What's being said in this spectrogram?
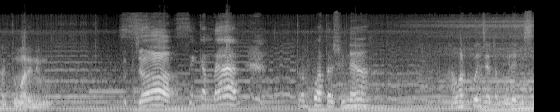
আমি তোমারে নেব। বুঝছ? সিকান্দার তোর কথা শুনে আমার কলজাটা ভরে গেছে।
